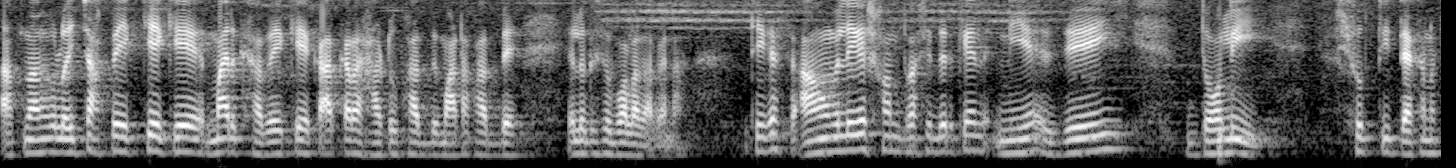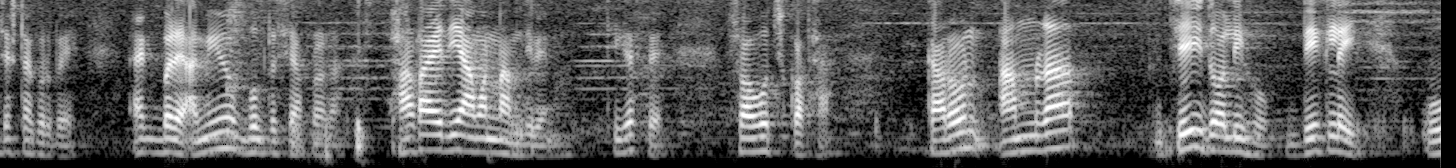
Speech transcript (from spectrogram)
আপনার হলো এই চাপে কে কে মার খাবে, কে কার কার হাঁটু ফাঁদবে, মাথা ফাঁদবে, এগুলো কিছু বলা যাবে না। ঠিক আছে? আওয়ামী লীগের সন্ত্রাসীদেরকে নিয়ে যেই দলই শক্তি দেখানোর চেষ্টা করবে একবারে আমিও বলতেছি আপনারা, ফাটায় দিয়ে আমার নাম দিবেন, ঠিক আছে? সহজ কথা। কারণ আমরা যেই দলই হোক, দেখলেই, ও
